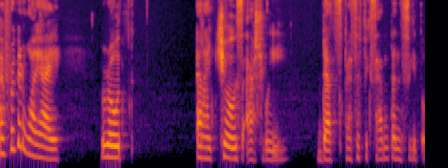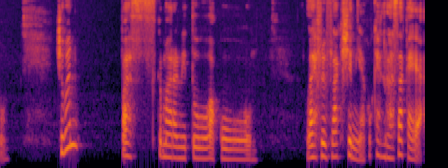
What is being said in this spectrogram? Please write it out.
I forget why I wrote and I chose actually that specific sentence gitu. Cuman pas kemarin itu aku life reflection ya aku kayak ngerasa kayak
